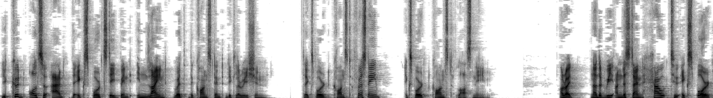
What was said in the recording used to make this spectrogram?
you could also add the export statement in line with the constant declaration. To export const first name, export const last name. Alright, now that we understand how to export,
